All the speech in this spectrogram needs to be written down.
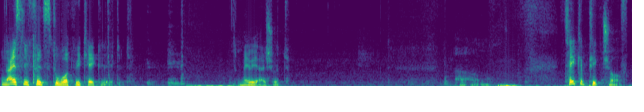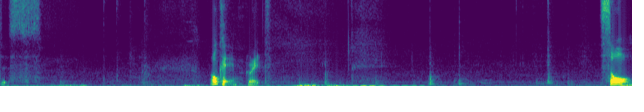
nicely fits to what we calculated. Maybe I should um, take a picture of this. Okay, great. So,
